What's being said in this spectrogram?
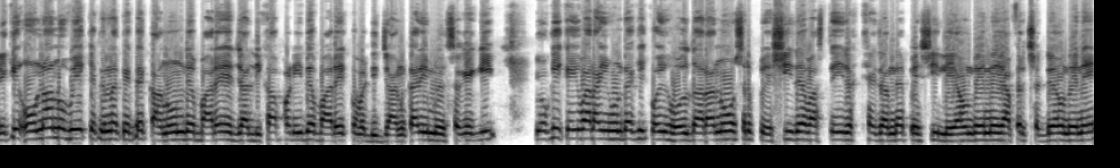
ਲੇਕਿਨ ਉਹਨਾਂ ਨੂੰ ਵੀ ਕਿਤੇ ਨਾ ਕਿਤੇ ਕਾਨੂੰਨ ਦੇ ਬਾਰੇ ਜਾਂ ਲਿਖਾ ਪੜ੍ਹੀ ਦੇ ਬਾਰੇ ਇੱਕ ਵੱਡੀ ਜਾਣਕਾਰੀ ਮਿਲ ਸਕੇਗੀ, ਕਿਉਂਕਿ ਕਈ ਵਾਰ ਆਈ ਹੁੰਦਾ ਕਿ ਕੋਈ ਹੌਲਦਾਰਾਂ ਨੂੰ ਸਿਰਫ ਪੇਸ਼ੀ ਦੇ ਵਾਸਤੇ ਹੀ ਰੱਖਿਆ ਜਾਂਦਾ ਹੈ, ਪੇਸ਼ੀ ਲੈ ਆਉਂਦੇ ਨੇ ਜਾਂ ਫਿਰ ਛੱਡੇ ਆਉਂਦੇ ਨੇ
